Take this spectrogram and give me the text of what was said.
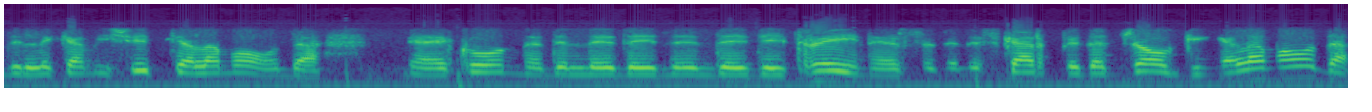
delle camicette alla moda, eh, con delle, dei, dei, dei, trainers, delle scarpe da jogging alla moda.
